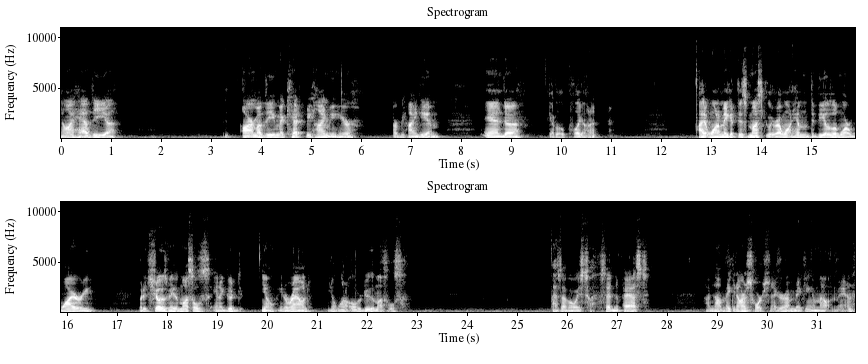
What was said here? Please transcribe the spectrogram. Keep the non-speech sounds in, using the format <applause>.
Now I have the uh, arm of the maquette behind me here, or behind him, and uh, got a little clay on it. I don't want to make it this muscular. I want him to be a little more wiry, but it shows me the muscles in a good, you know, in a round. You don't want to overdo the muscles. As I've always said in the past, I'm not making Arnold Schwarzenegger, I'm making a mountain man.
